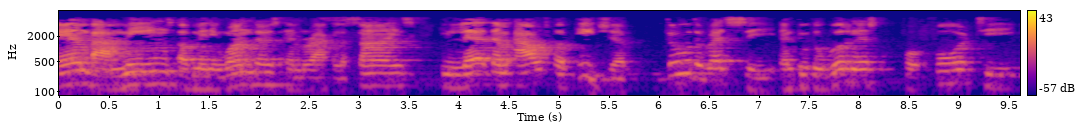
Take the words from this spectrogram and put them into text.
And by means of many wonders and miraculous signs, he led them out of Egypt through the Red Sea and through the wilderness for 40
